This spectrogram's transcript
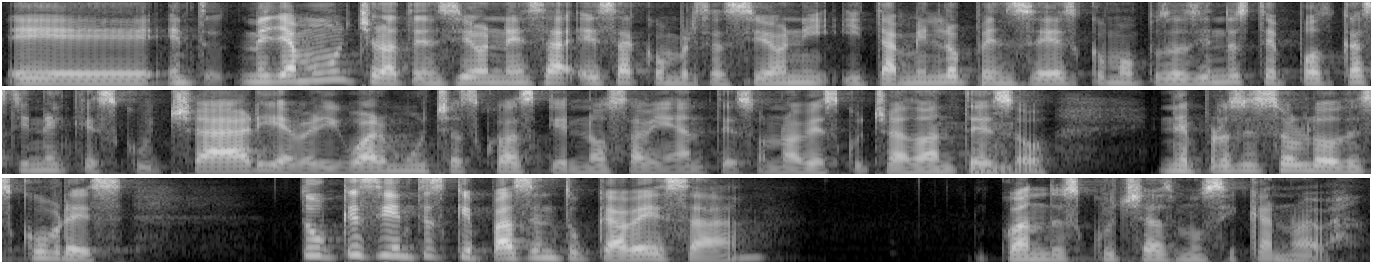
Eh, me llamó mucho la atención esa, esa conversación y, y también lo pensé, es como, pues haciendo este podcast tiene que escuchar y averiguar muchas cosas que no sabía antes o no había escuchado antes o en el proceso lo descubres. ¿Tú qué sientes que pasa en tu cabeza cuando escuchas música nueva?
